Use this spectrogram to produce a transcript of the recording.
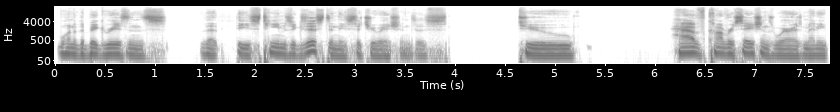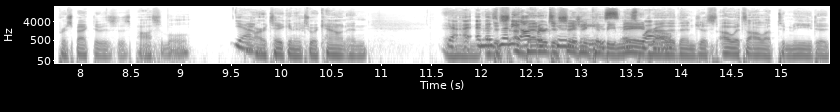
one of the big reasons that these teams exist in these situations is to have conversations where as many perspectives as possible Yeah. are taken into account and Yeah, and a, as dis- many a better decision can be made well. rather than just oh it's all up to me to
